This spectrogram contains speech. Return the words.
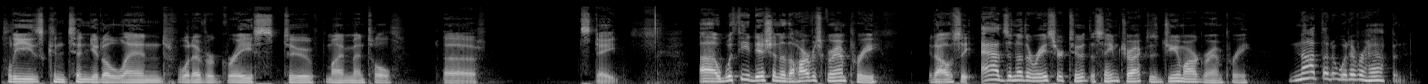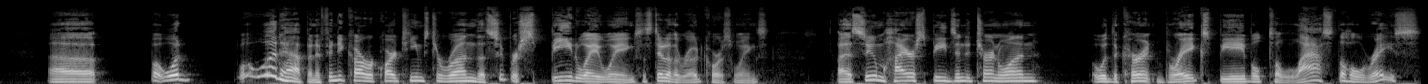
please continue to lend whatever grace to my mental uh, state. Uh, with the addition of the Harvest Grand Prix, it obviously adds another racer to it, the same track as GMR Grand Prix. Not that it would ever happen. Uh, but would what would happen if IndyCar required teams to run the super speedway wings instead of the road course wings? I assume higher speeds into turn one, but would the current brakes be able to last the whole race?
